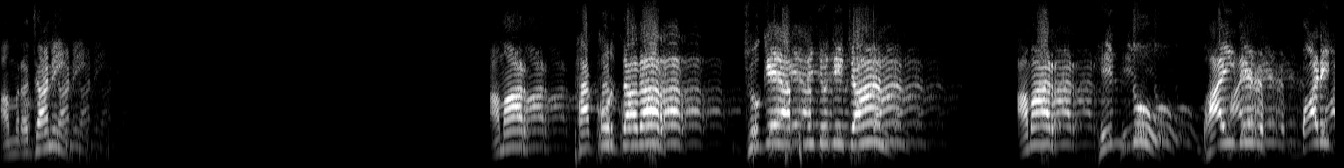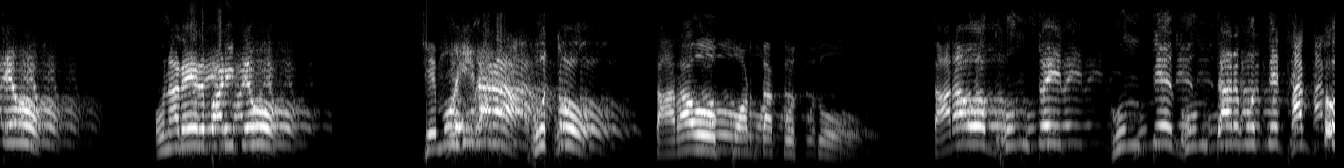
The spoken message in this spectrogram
আমরা জানি আমার ঠাকুর দাদার যুগে আপনি যদি যান, আমার হিন্দু ভাইদের বাড়িতেও, ওনাদের বাড়িতেও যে মহিলারা হতো, তারাও পর্দা করত। তারাও ঘুমতে ঘুমতে ঘুমটার মধ্যে থাকতো।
